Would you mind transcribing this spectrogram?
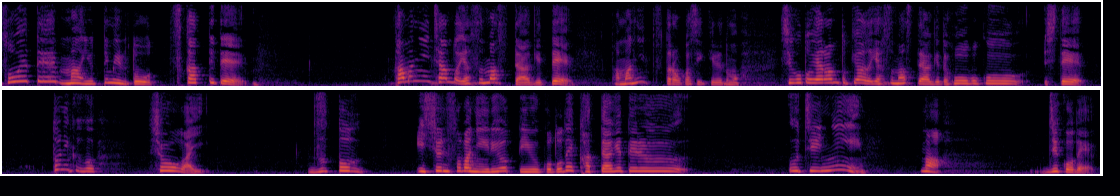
そうやってまあ言ってみると使っててたまにちゃんと休ませてあげてたまにっつったらおかしいけれども仕事やらん時は休ませてあげて放牧してとにかく生涯ずっと一緒にそばにいるよっていうことで買ってあげてるうちにまあ事故で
